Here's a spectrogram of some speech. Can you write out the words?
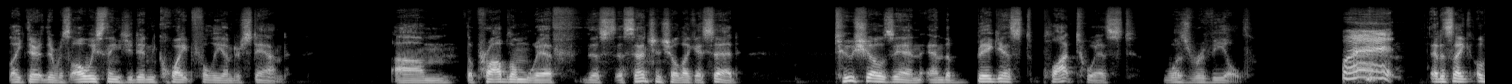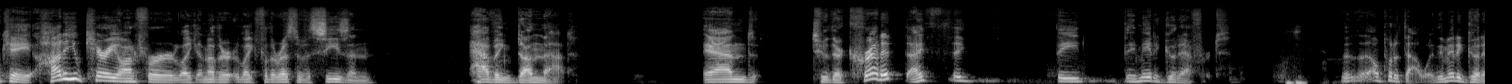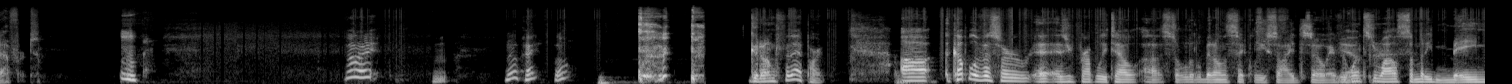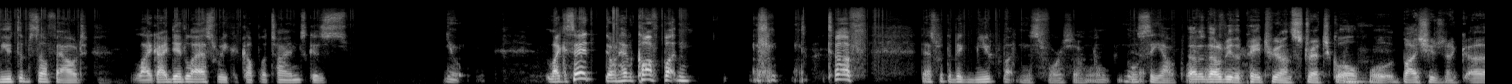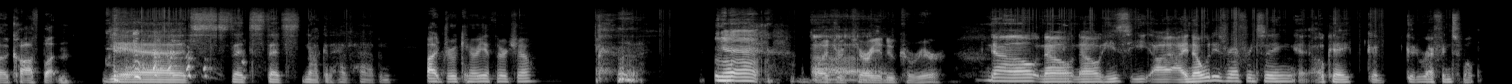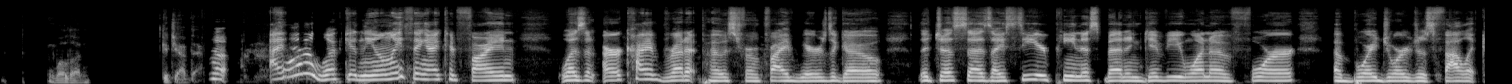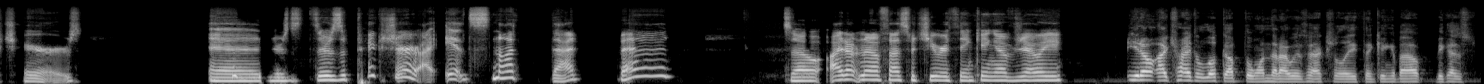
Like there there was always things you didn't quite fully understand. Um the problem with this Ascension show like I said, two shows in and the biggest plot twist was revealed. What? And it's like, okay, how do you carry on for like another like for the rest of a season having done that? And to their credit, I think they they made a good effort. I'll put it that way. They made a good effort. All right. Hmm. Okay. Well, good on for that part. Uh, a couple of us are, as you probably tell, uh, still a little bit on the sickly side. So every Yeah. once in a while, somebody may mute themselves out, like I did last week a couple of times, because, you know, like I said, don't have a cough button. Tough. That's what the big mute button is for. So we'll, we'll see how it plays That, out that'll be from the. Patreon stretch goal. We'll buy shooting a uh, cough button. Yeah, that's that's that's not going to have happen. By Drew Carey, a third show. Yeah. Buy Drew Carey a Uh, new career. No, no, no. He's he. I, I know what he's referencing. Uh, Okay, good, good reference. Well, well done. Good job there. I had a look, and the only thing I could find was an archived Reddit post from five years ago that just says, I see your penis bed and give you one of four of Boy George's phallic chairs. And there's there's a picture. I, it's not that bad. So I don't know if that's what you were thinking of, Joey. You know, I tried to look up the one that I was actually thinking about because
